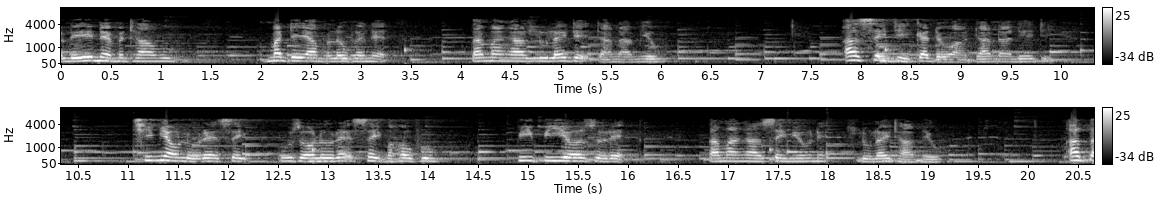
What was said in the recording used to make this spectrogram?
အလေးနဲ့မထားဘူးအမှတ်တရမလုပ်ဖ ೇನೆ တာမန်ကလှူလိုက်တဲ့ဒါနမျိုး အစိတ်တိကတ္တဝဒါနဒေတိချီးမြှောက်လို့တဲ့စိတ်ပူဇော်လို့တဲ့စိတ်မဟုတ်ဘူးပြီးပြီးရောဆိုတဲ့တမန်ကစိတ်မျိုးနဲ့လှူလိုက်တာမျိုးအတ္တ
